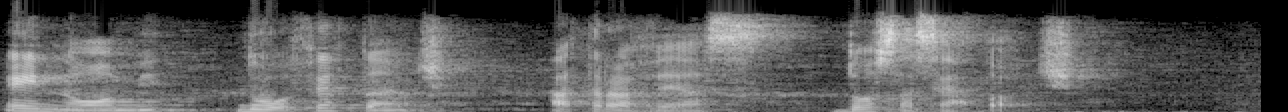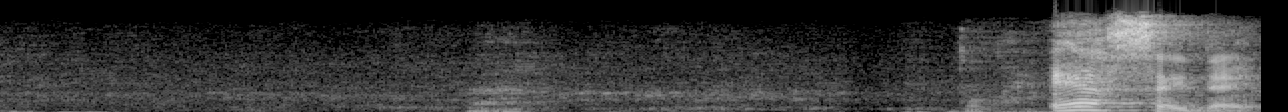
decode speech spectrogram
em nome do ofertante através do sacerdote. Essa é a ideia.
